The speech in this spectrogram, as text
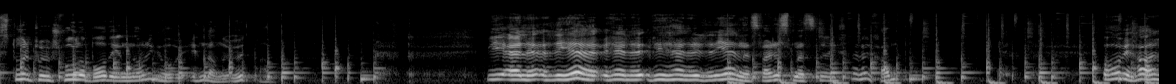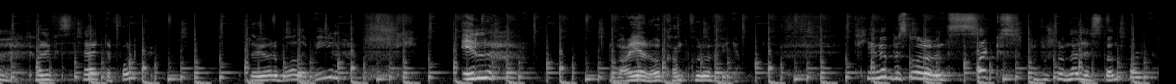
store produksjoner både i Norge og innland og utland. Vi er, vi er, er regjerende verdensmester i kamp. Og vi har kvalifiserte folk til å gjøre både bil, ild, veier og kampkoreografi. Teamet består av rundt seks profesjonelle stuntfolk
